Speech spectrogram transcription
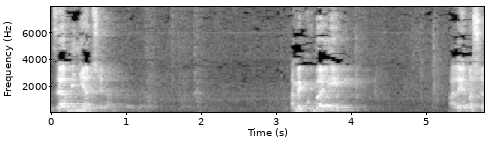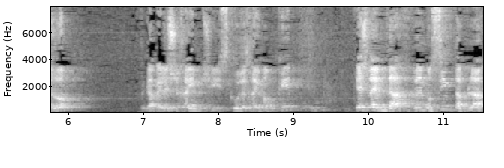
זה הבניין שלנו. המקובלים, עליהם השלום, וגם אלה שחיים, שיזכו לחיים ארוכים, יש להם דף והם עושים טבלה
